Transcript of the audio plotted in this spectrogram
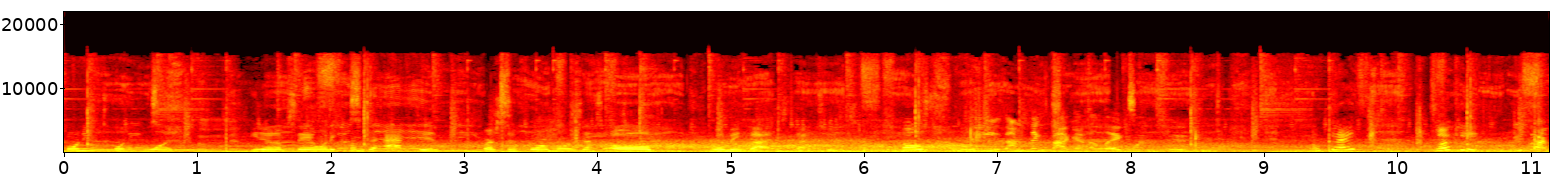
2021. You know what I'm saying? When it comes to acting, first and foremost, that's all women got is tattoos. Oh, please. I'm thinking about getting a leg one too. Okay. Fuck it. We about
